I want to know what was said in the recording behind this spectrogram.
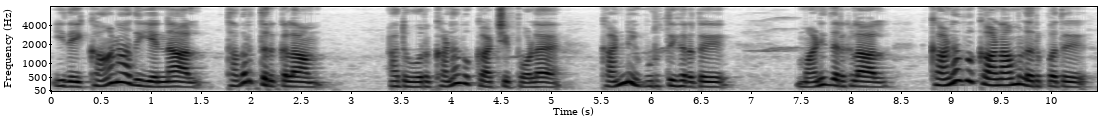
இதை காணாது என்னால் தவிர்த்திருக்கலாம். அது ஒரு கனவு காட்சி போல கண்ணை உறுத்துகிறது. மனிதர்களால் கனவு காணாமல் இருப்பது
